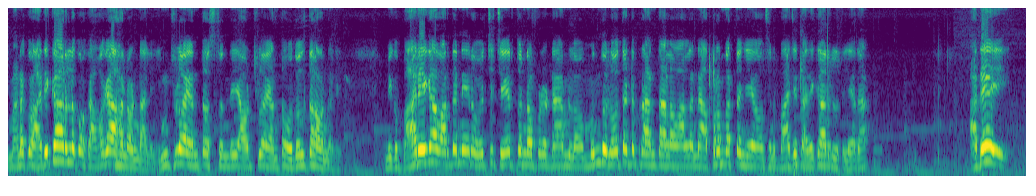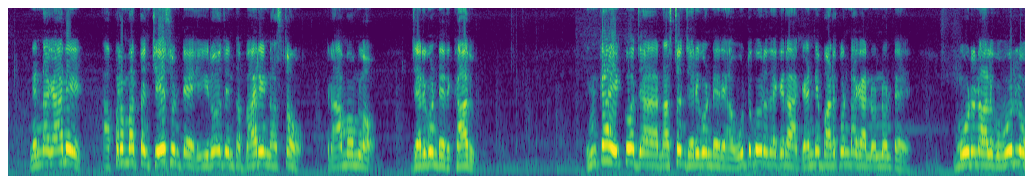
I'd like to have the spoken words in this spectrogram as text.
మనకు అధికారులకు ఒక అవగాహన ఉండాలి. ఇన్ఫ్లో ఎంత వస్తుంది అవుట్ఫ్లో ఎంత వదులుతా ఉన్నది. మీకు భారీగా వరద నీరు వచ్చి చేరుతున్నప్పుడు డ్యాంలో ముందు లోతట్టు ప్రాంతాల వాళ్ళని అప్రమత్తం చేయవలసిన బాధ్యత అధికారులకు లేదా? అదే నిన్న కానీ అప్రమత్తం చేసుంటే ఈరోజు ఇంత భారీ నష్టం గ్రామంలో జరుగుండేది కాదు. ఇంకా ఎక్కువ జ నష్టం జరుగుండేది. ఆ ఊటుకూరు దగ్గర గండి పడకుండా కానీ ఉండుంటే మూడు నాలుగు ఊర్లు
